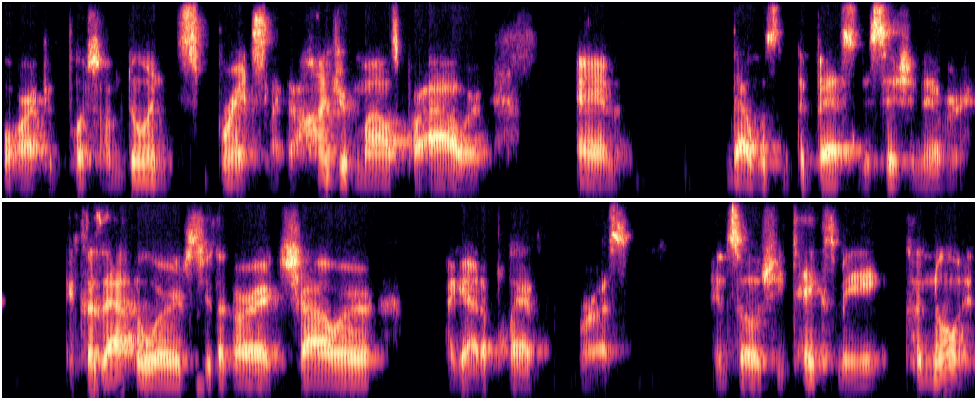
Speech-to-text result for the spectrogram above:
far I can push. I'm doing sprints like 100 miles per hour. And that was the best decision ever. Because afterwards, she's like, all right, shower. I got a plan for us. And so she takes me canoeing.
